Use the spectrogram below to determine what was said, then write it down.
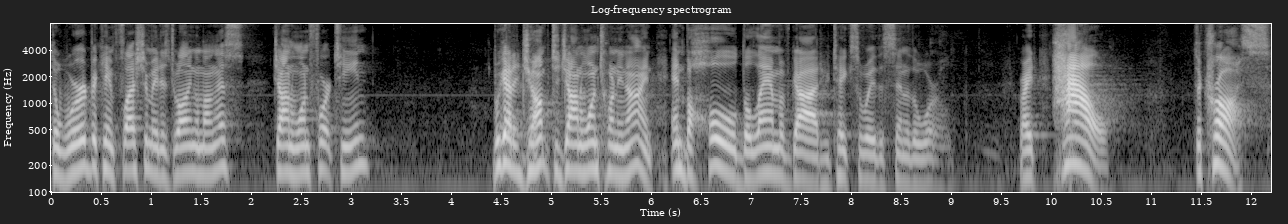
The Word became flesh and made his dwelling among us. John 1 14. We got to jump to John 129 and behold the Lamb of God who takes away the sin of the world. Right? How? The cross.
